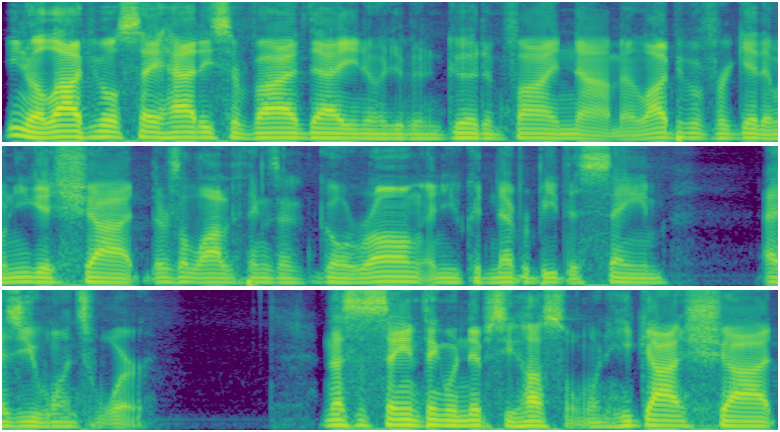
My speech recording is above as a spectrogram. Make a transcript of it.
you know, a lot of people say had he survived that, you know, have been good and fine. Nah, man. A lot of people forget that when you get shot, there's a lot of things that could go wrong, and you could never be the same as you once were. And that's the same thing with Nipsey Hussle. When he got shot,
